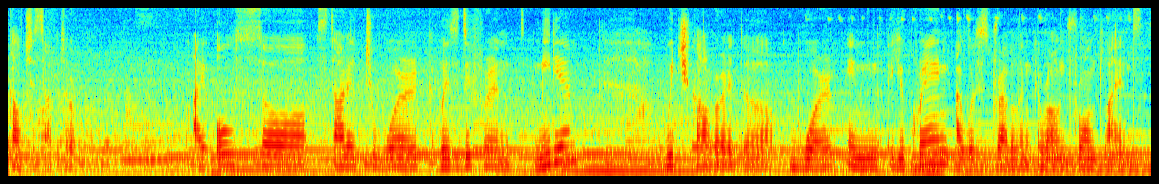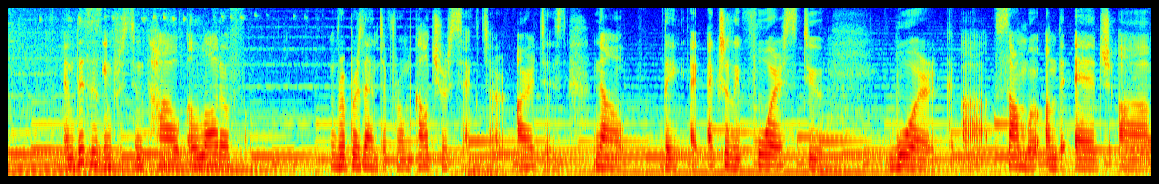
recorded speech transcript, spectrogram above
culture center. I also started to work with different media which covered uh, war in Ukraine. I was traveling around front lines. And this is interesting how a lot of representative from culture sector, artists, now they actually forced to work uh, somewhere on the edge of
